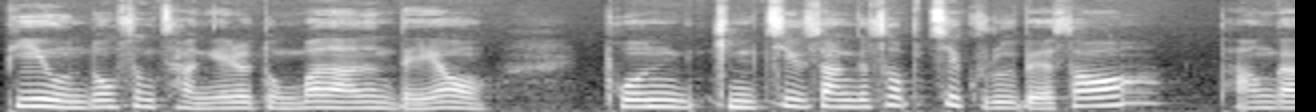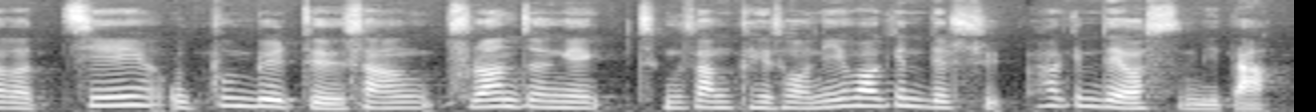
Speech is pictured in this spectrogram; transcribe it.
비운동성 장애를 동반하는데요. 본 김치 유산균 섭취 그룹에서 다음과 같이 오픈빌드 이상 불안 증의 증상 개선이 확인될 수, 확인되었습니다.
